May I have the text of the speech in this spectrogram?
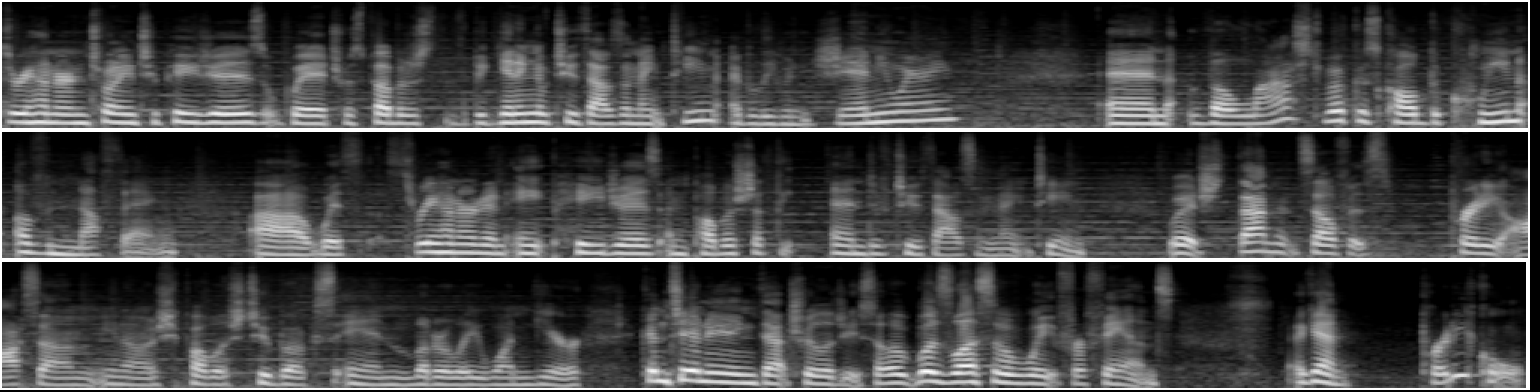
322 pages, which was published at the beginning of 2019, I believe in January. And the last book is called The Queen of Nothing, uh, with 308 pages and published at the end of 2019, which that in itself is pretty awesome. You know, she published two books in literally one year, continuing that trilogy. So it was less of a wait for fans. Again, pretty cool.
